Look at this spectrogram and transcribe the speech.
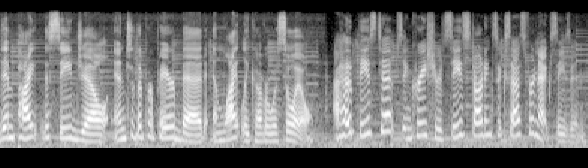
Then pipe the seed gel into the prepared bed and lightly cover with soil. I hope these tips increase your seed starting success for next season.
